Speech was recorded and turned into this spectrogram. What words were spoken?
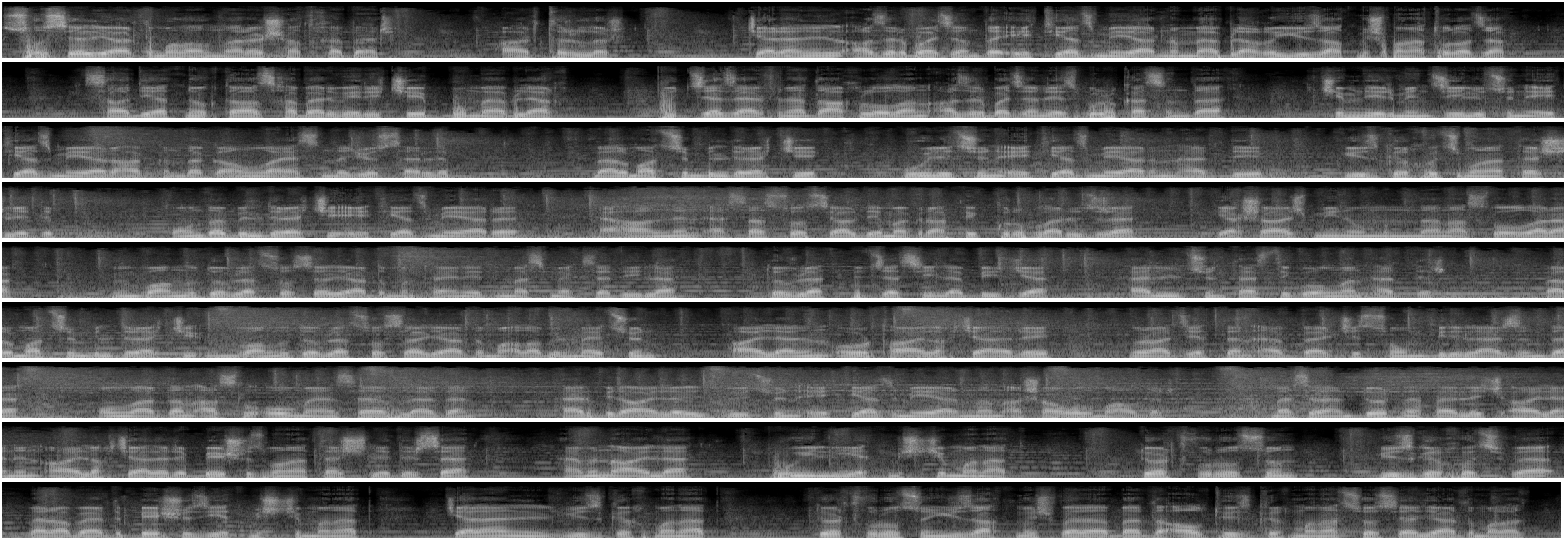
Sosial yardım alanlara şad xəbər artırılır. Gələn il Azərbaycanda ehtiyac meyarının məbləği 160 manat olacaq. İqtisadiyyat.az xəbər verir ki, bu məbləğ büdcə zərfinə daxil olan Azərbaycan Respublikasında 2020-ci il üçün ehtiyac meyarı haqqında qanun layihəsində göstərilib. Məlumat üçün bildirək ki, bu il üçün ehtiyac meyarının həddi 143 manat təşkil edib. Onu da bildirək ki, ehtiyac meyarı əhalinin əsas sosial-demoqrafik qrupları üzrə yaşayış minimumundan asılı olaraq ünvanlı dövlət sosial yardımının təyin edilməsi məqsədi ilə dövlət büdcəsi ilə birgə hər il üçün təsdiq olunan həddir. Məlumat üçün bildirək ki, ünvanlı dövlət sosial yardımı ala bilmək üçün ailənin orta aylıq gəliri müraciətdən əvvəlki son 1 il ərzində onlardan asılı olmayan səbəblərdən hər bir ailə üzvü üçün ehtiyac meyarından aşağı olmalıdır. Məsələn, 4 nəfərlik ailənin aylıq gəliri 500 manat təşkil edirsə, həmin ailə bu il 72 manat 4 vurulsun 143 və bərabərdir 572 manat, gələn il 140 manat 4 vurulsun 160 bərabərdir 640 manat sosial yardım alacaq.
